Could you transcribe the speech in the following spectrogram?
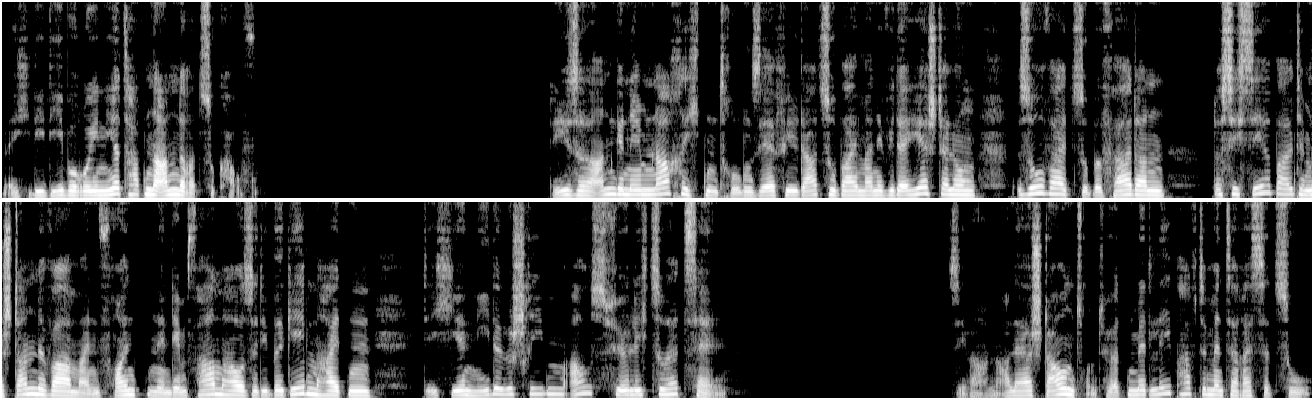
welche die Diebe ruiniert hatten, andere zu kaufen. Diese angenehmen Nachrichten trugen sehr viel dazu bei, meine Wiederherstellung so weit zu befördern, dass ich sehr bald imstande war, meinen Freunden in dem Farmhause die Begebenheiten, die ich hier niedergeschrieben, ausführlich zu erzählen. Sie waren alle erstaunt und hörten mit lebhaftem Interesse zu.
